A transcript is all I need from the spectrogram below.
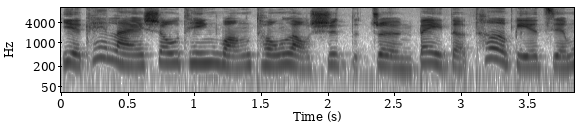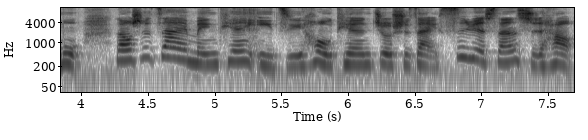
也可以来收听王彤老师准备的特别节目。老师在明天以及后天，就是在四月三十号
